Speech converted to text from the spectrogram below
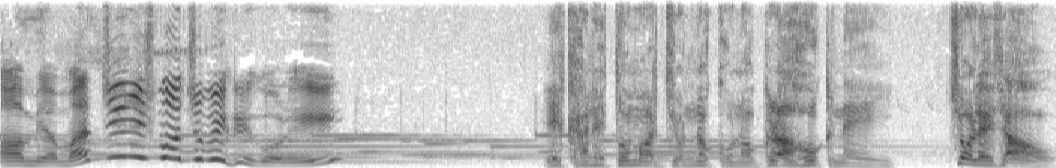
আমি আমার জিনিসপত্র বিক্রি করি। এখানে তোমার জন্য কোনো গ্রাহক নেই। চলে যাও।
